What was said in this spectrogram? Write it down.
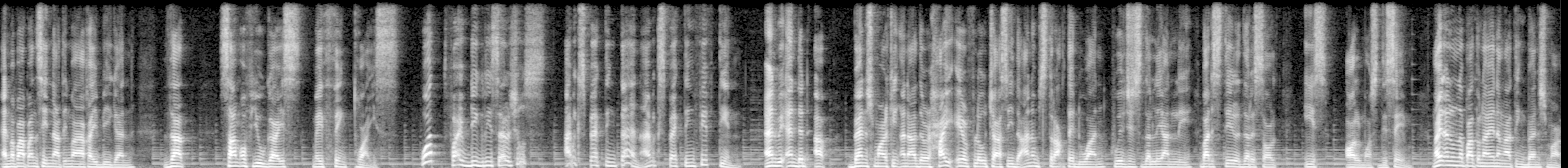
And mapapansin natin mga kaibigan that some of you guys may think twice. What? 5 degrees Celsius? I'm expecting 10. I'm expecting 15. And we ended up benchmarking another high airflow chassis, the unobstructed one, which is the Lianli, but still the result is almost the same. Ngayon, anong napatunayan ng ating benchmark?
